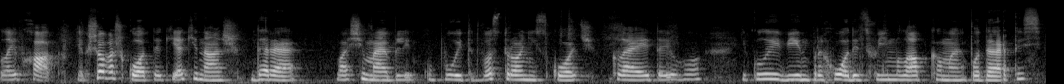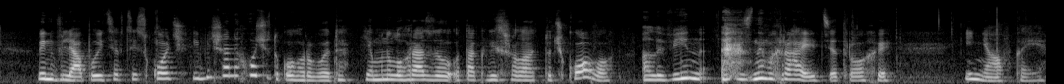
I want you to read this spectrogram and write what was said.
Лайфхак. Якщо ваш котик, як і наш, дере ваші меблі, купуєте двосторонній скотч, клеїте його, і коли він приходить своїми лапками подертись, він вляпується в цей скотч і більше не хочу такого робити. Я минулого разу отак вішала точково, але він з ним грається трохи і нявкає.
